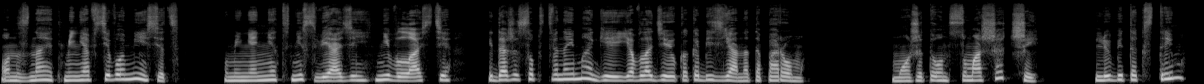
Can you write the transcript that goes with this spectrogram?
Он знает меня всего месяц. У меня нет ни связей, ни власти, и даже собственной магией я владею как обезьяна топором. Может, он сумасшедший? Любит экстрим?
